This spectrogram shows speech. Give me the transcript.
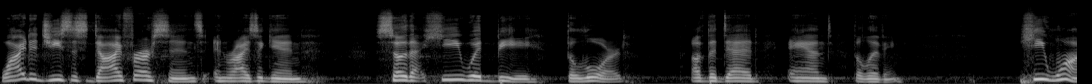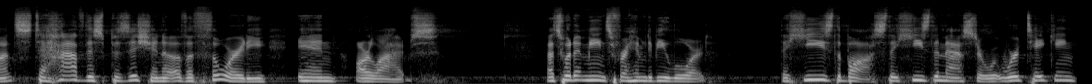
Why did Jesus die for our sins and rise again? So that he would be the Lord of the dead and the living he wants to have this position of authority in our lives. That's what it means for him to be Lord. That he's the boss, that he's the master. We're taking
